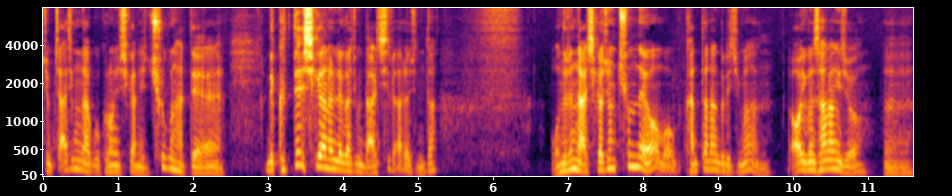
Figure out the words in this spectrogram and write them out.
좀 짜증나고 그런 시간이 출근할 때, 근데 그때 시간을 내 가지고 날씨를 알려준다. 오늘은 날씨가 좀 춥네요. 뭐 간단한 글이지만 어 이건 사랑이죠. 예.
